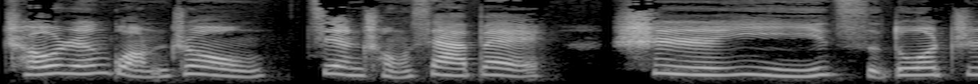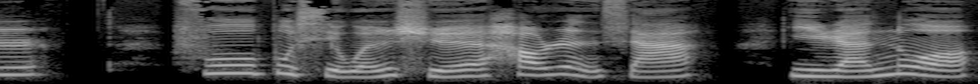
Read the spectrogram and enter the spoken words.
仇人广众，见宠下辈。是亦以此多之。夫不喜文学，好任侠，已然诺。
